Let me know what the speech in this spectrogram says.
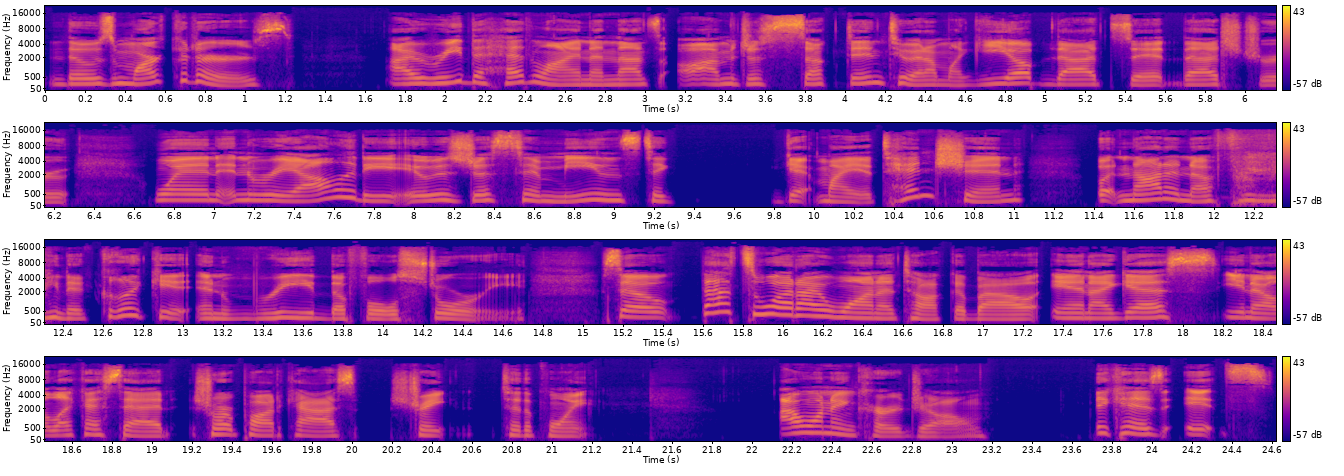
those marketers. I read the headline and that's, I'm just sucked into it. I'm like, yep, that's it. That's true. When in reality, it was just a means to get my attention but not enough for me to click it and read the full story. So that's what I want to talk about. And I guess, you know, like I said, short podcast, straight to the point. I want to encourage y'all because it's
